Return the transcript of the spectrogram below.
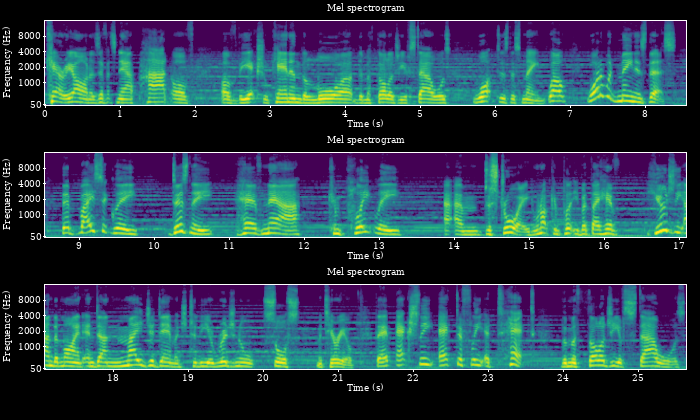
carry on as if it's now part of of the actual canon, the lore, the mythology of Star Wars, what does this mean? Well, what it would mean is this that basically Disney have now completely um, destroyed, well, not completely, but they have hugely undermined and done major damage to the original source material. They have actually actively attacked the mythology of Star Wars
